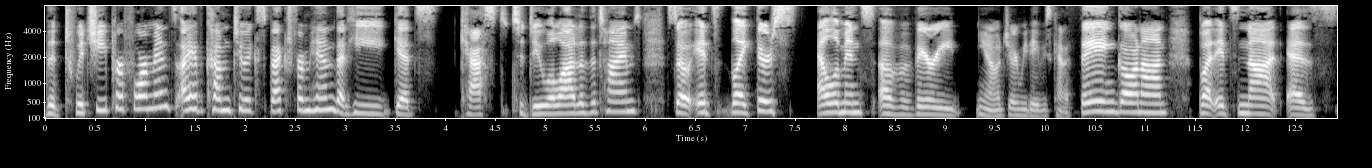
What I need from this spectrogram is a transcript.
the twitchy performance I have come to expect from him that he gets cast to do a lot of the times. So it's like there's elements of a very, you know, Jeremy Davies kind of thing going on, but it's not as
